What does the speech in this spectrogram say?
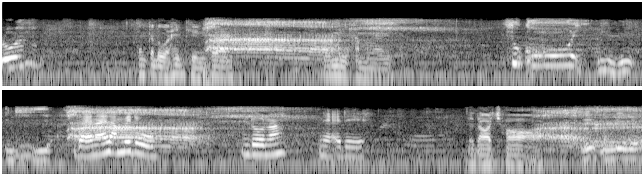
รู้แล้วต้องกระโดดให้ถึงก่อนว่ามันทำไง สุโคยอืมอีเหี้ยเดี๋ยวไอ้นายทำให้ดูมันดูนะเนี่ยไอเดย์จะดอชอเฮ้ยซอมบี้เยอะ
